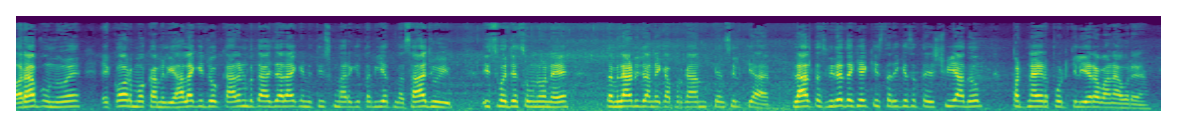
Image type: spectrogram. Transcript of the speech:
और अब उन्हें एक और मौका मिल गया। हालाँकि जो कारण बताया जा रहा है कि नीतीश कुमार की तबीयत नसाज हुई, इस वजह से उन्होंने तमिलनाडु जाने का प्रोग्राम कैंसिल किया है। फ़िलहाल तस्वीरें देखिए किस तरीके से तेजस्वी यादव पटना एयरपोर्ट के लिए रवाना हो रहे हैं।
